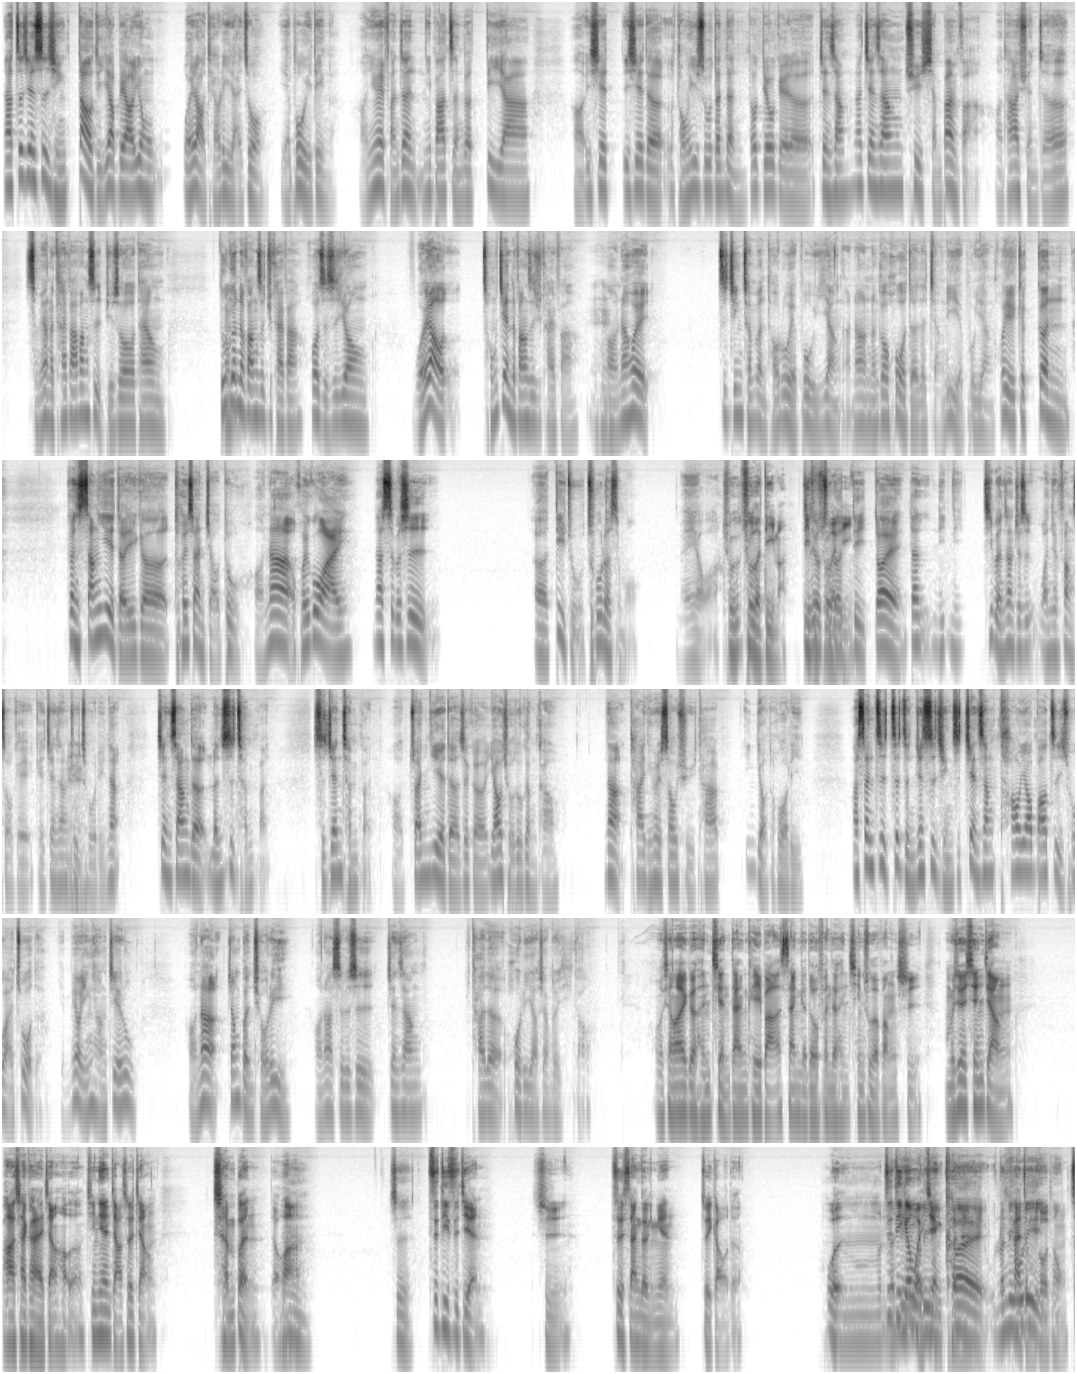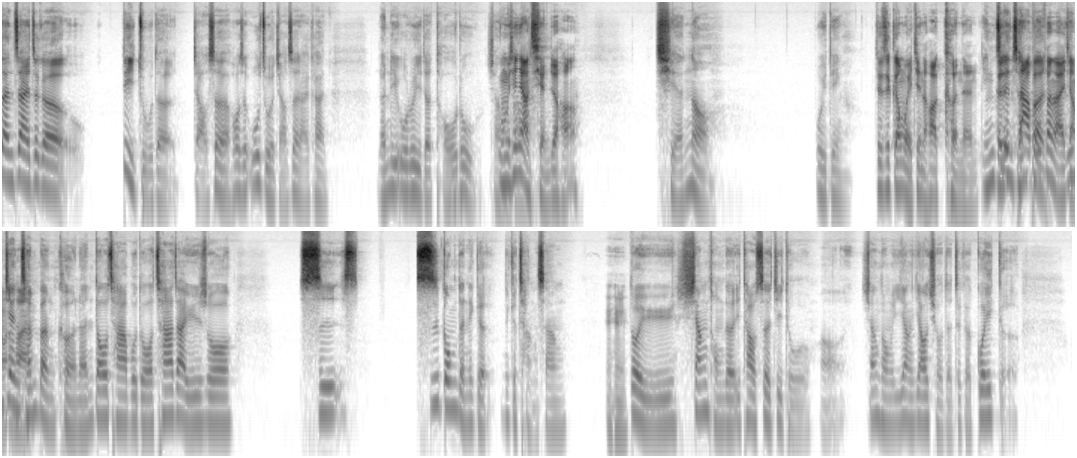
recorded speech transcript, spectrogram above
那这件事情到底要不要用围绕条例来做，也不一定了啊，因为反正你把整个地呀、啊，一些一些的同意书等等都丢给了建商，那建商去想办法啊，他要选择什么样的开发方式，比如说他用都根的方式去开发，或者是用围绕重建的方式去开发，哦，那会资金成本投入也不一样了，那能够获得的奖励也不一样，会有一个更更商业的一个推算角度哦。那回过来，那是不是呃地主出了什么？没有啊，出出了地嘛，地主出了地，对，但你你基本上就是完全放手给给建商去嗯处理。那建商的人事成本、时间成本哦，专业的这个要求度更高，那他一定会收取他应有的获利啊。甚至这整件事情是建商掏腰包自己出来做的，也没有银行介入哦。那将本求利哦，那是不是建商它的获利要相对提高？我想到一个很简单，可以把三个都分得很清楚的方式。我们就先讲，把它拆开来讲好了。今天假设讲成本的话，嗯是自地自建是这三个里面最高的。我嗯自地跟违建可能对人力看物力怎沟通。站在这个地主的角色或者屋主的角色来看，人力物力的投入我们先讲钱就好，钱哦，不一定啊。就是跟违建的话，可能营建成本来讲营建，成本可能都差不多，差在于说施施工的那个那个厂商嗯哼，对于相同的一套设计图哦，相同一样要求的这个规格，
